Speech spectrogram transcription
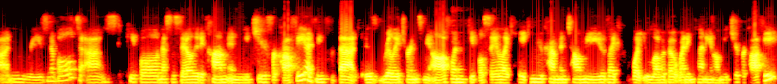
unreasonable to ask people necessarily to come and meet you for coffee. I think that that is really turns me off when people say like, "Hey, can you come and tell me like what you love about wedding planning, and I'll meet you for coffee."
